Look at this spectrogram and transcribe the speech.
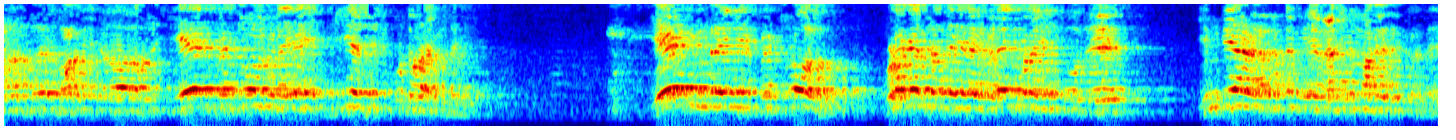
அரசு பாரதிய ஜனதா அரசு ஏன் பெட்ரோல் விலையை ஜிஎஸ்டி கொண்டு வரவில்லை? ஏன் இன்றைக்கு பெட்ரோல் உலக சந்தையில விலை குறையும் போது இந்தியாவில் மட்டும் ஏன் அதிகமாக இருக்கிறது?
